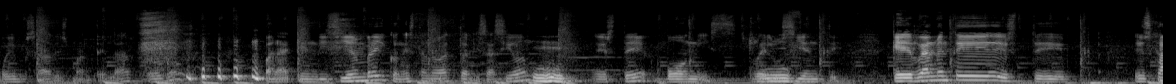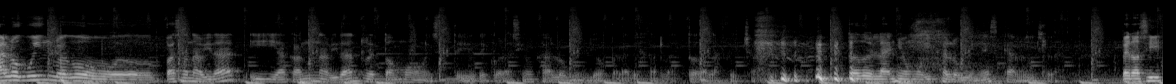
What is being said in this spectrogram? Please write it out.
Voy a empezar a desmantelar todo para que en diciembre y con esta nueva actualización esté bonis, reluciente. Que realmente este es Halloween, luego pasa Navidad y acá en Navidad retomo este decoración Halloween yo para dejarla toda la fecha. todo el año muy Halloweenesca mi isla. Pero sí,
